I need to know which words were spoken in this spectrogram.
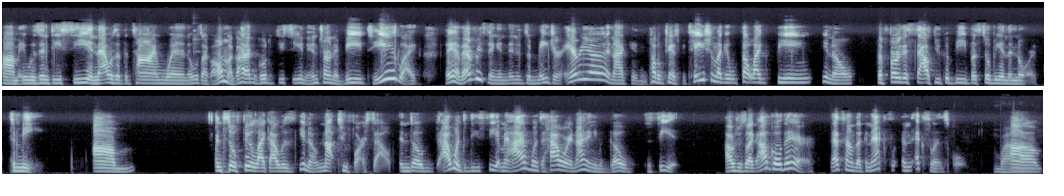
Um, it was in DC, and that was at the time when it was like, oh my God, I can go to DC and intern at BET. Like they have everything, and, and it's a major area, and I can public transportation. Like it felt like being, you know, the furthest south you could be, but still be in the north to me. Um, and still feel like I was, you know, not too far south. And so I went to DC. I mean, I went to Howard, and I didn't even go to see it. I was just like, I'll go there. That sounds like an ex- an excellent school. Wow. Um,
